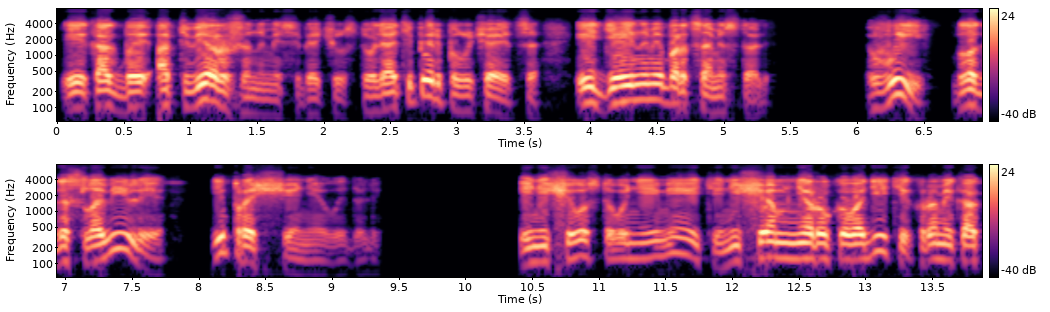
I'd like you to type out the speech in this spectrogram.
и как бы отверженными себя чувствовали, а теперь, получается, идейными борцами стали. Вы благословили и прощение выдали. И ничего с того не имеете, ничем не руководите, кроме как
